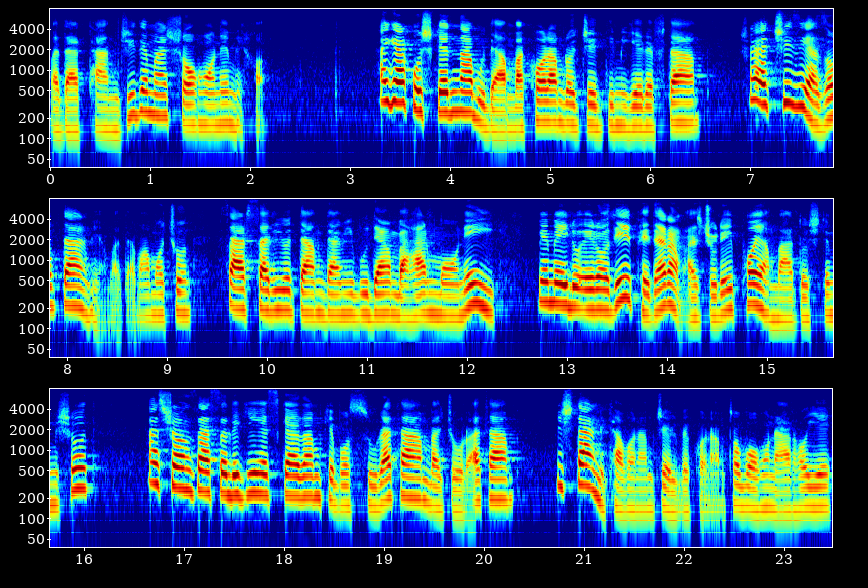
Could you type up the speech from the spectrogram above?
و در تمجید من شاهانه می‌خواد اگر خوشگل نبودم و کارم را جدی می‌گرفتم شاید چیزی از آب در می آمدم اما چون سرسری و دمدمی بودم و هر مانعی به میل و اراده پدرم از جلوی پایم برداشته می‌شد از شانزده سالگی حس کردم که با صورتم و جرأتم بیشتر می‌توانم جلوه کنم تا با هنرهای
